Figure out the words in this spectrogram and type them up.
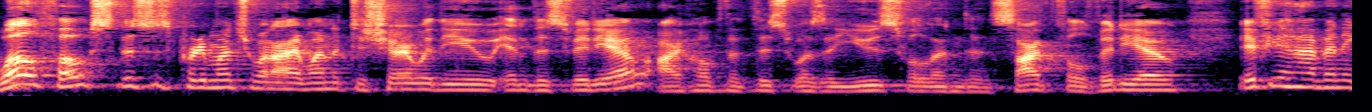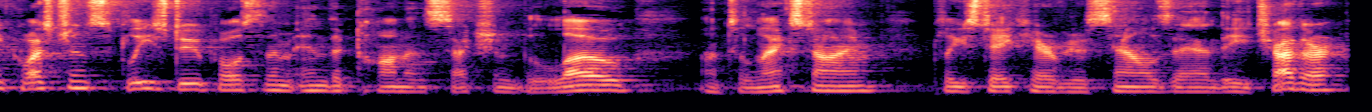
Well, folks, this is pretty much what I wanted to share with you in this video. I hope that this was a useful and insightful video. If you have any questions, please do post them in the comments section below. Until next time, please take care of yourselves and each other,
